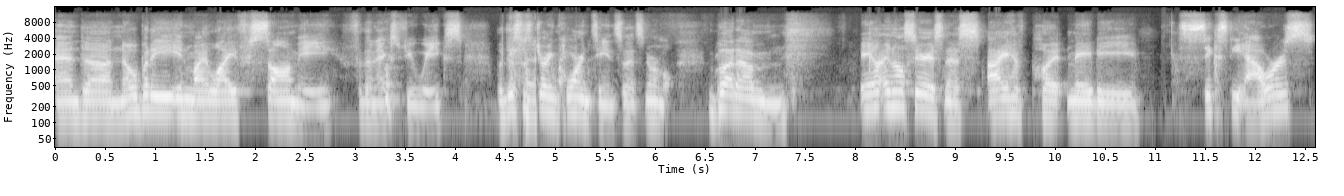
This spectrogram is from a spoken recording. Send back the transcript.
and uh, nobody in my life saw me for the next few weeks. But this was during quarantine, so that's normal. But um, in, in all seriousness, I have put maybe 60 hours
